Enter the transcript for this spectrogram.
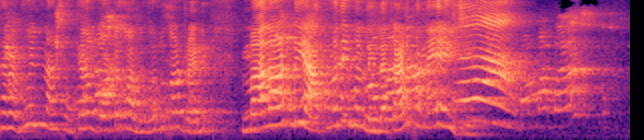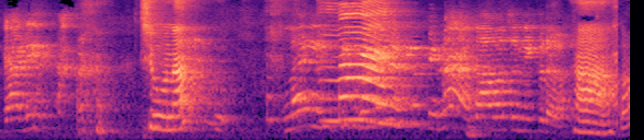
खराब होईल ना अशा तेव्हा बोट घालून घालून काढून राहिली. मला वाटलं ही आतमध्ये म्हणलं हिला काढता नाही यायची? शिव ना हा. का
